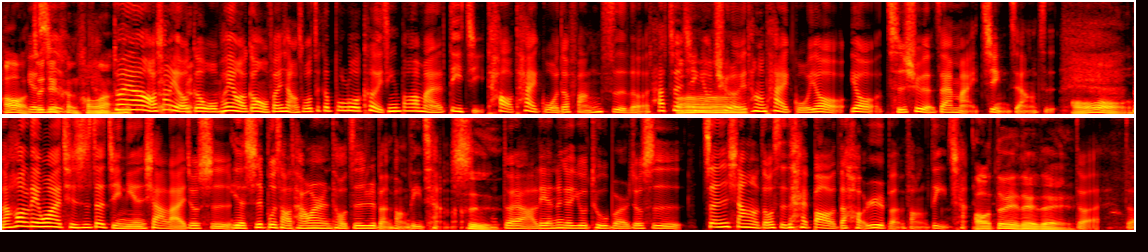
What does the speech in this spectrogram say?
哦，最近很红啊。对啊，好像有一个我朋友跟我分享说，这个布洛克已经不知道买了第几套泰国的房子了。他最近又去了一趟泰国，又又持续的在买进这样子。哦，然后另外其实这几年下来，就是也是不少台湾人投资日本房地产嘛。是，对啊，连那个 YouTuber 就是争相的都是在报道日本房地产。哦，对对对对对。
